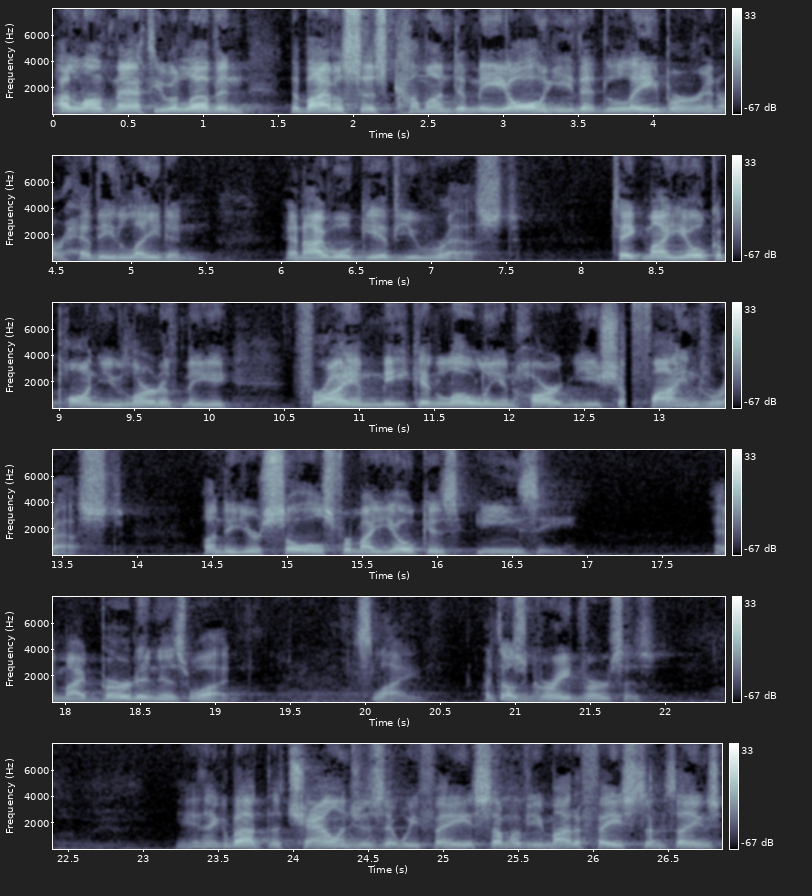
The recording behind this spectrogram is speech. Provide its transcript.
I love Matthew 11. The Bible says, Come unto me, all ye that labor and are heavy laden, and I will give you rest. Take my yoke upon you, learn of me, for I am meek and lowly in heart, and ye shall find rest unto your souls, for my yoke is easy and my burden is what? It's light. Aren't those great verses? You think about the challenges that we face. Some of you might have faced some things.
